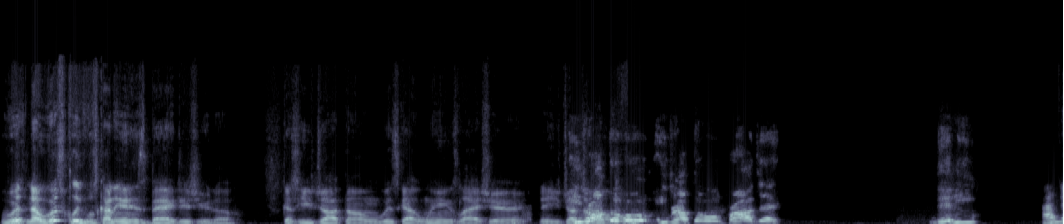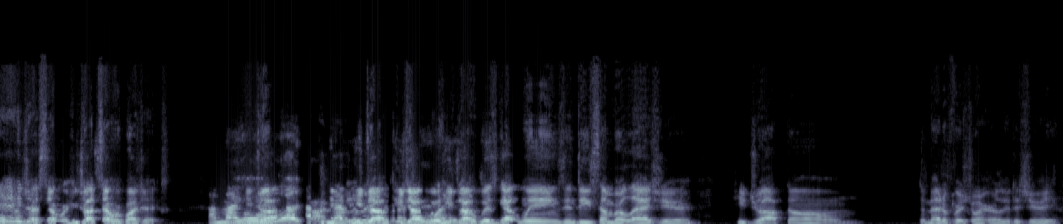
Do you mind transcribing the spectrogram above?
Wiz, now Wiz Khalifa was kind of in his bag this year though, because he dropped um Wiz Got Wings last year. Then he dropped He dropped um, the whole he dropped the whole project. Did he? I never Yeah, he dropped several. He dropped several projects. I'm not Yo, even dropped- like, I've I never gotta- He dropped. He dropped. He dropped. Wiz Got Wings in December last year. He dropped um the Metaverse joint earlier this year.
